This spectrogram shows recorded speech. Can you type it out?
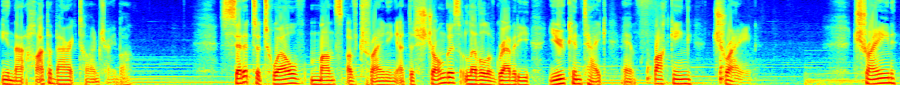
in that hyperbaric time chamber. Set it to 12 months of training at the strongest level of gravity you can take and fucking train. Train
